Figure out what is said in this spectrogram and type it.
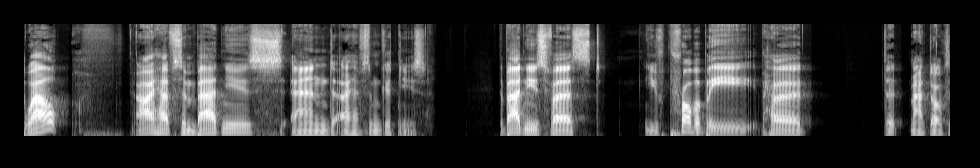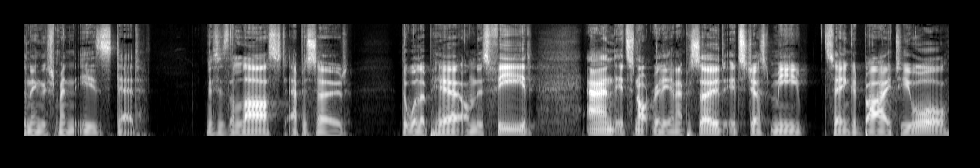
Well, I have some bad news and I have some good news. The bad news first. You've probably heard that Mad Dogs and Englishmen is dead. This is the last episode that will appear on this feed, and it's not really an episode, it's just me saying goodbye to you all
